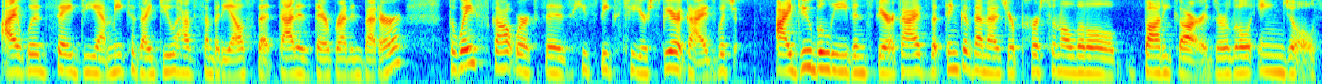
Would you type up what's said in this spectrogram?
I would say DM me because I do have somebody else that that is their bread and butter. The way Scott works is he speaks to your spirit guides, which I do believe in spirit guides, but think of them as your personal little bodyguards or little angels.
